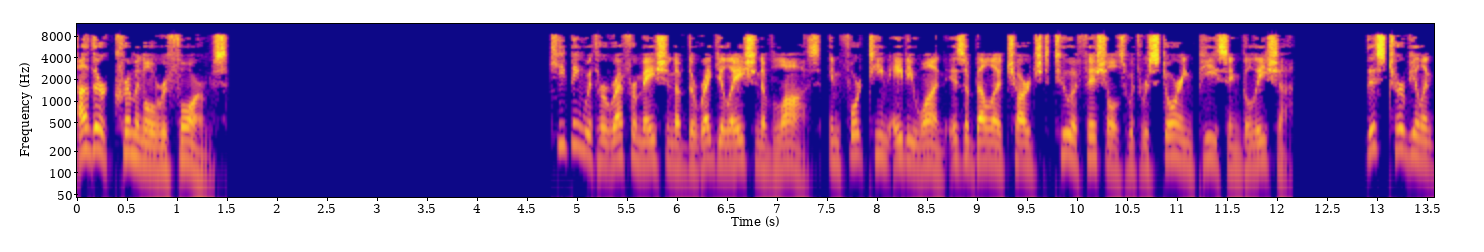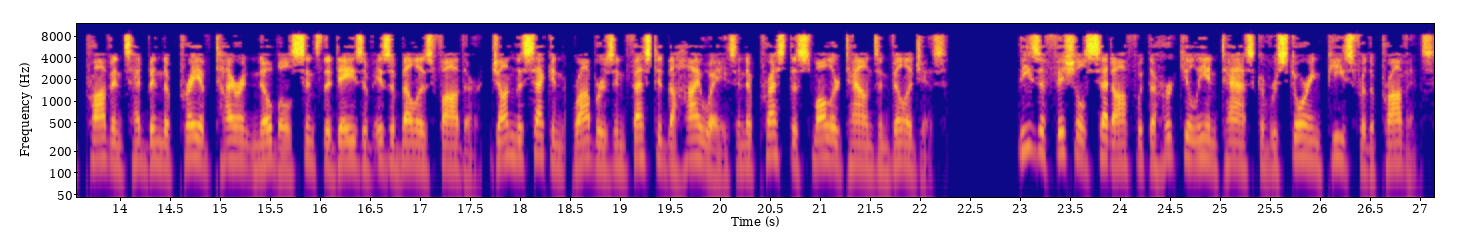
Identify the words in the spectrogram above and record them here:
Other criminal reforms Keeping with her reformation of the regulation of laws, in 1481 Isabella charged two officials with restoring peace in Galicia. This turbulent province had been the prey of tyrant nobles since the days of Isabella's father, John II. Robbers infested the highways and oppressed the smaller towns and villages. These officials set off with the Herculean task of restoring peace for the province.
